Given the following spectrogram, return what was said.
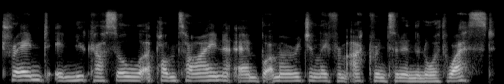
trained in Newcastle upon Tyne, um, but I'm originally from Accrington in the northwest.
